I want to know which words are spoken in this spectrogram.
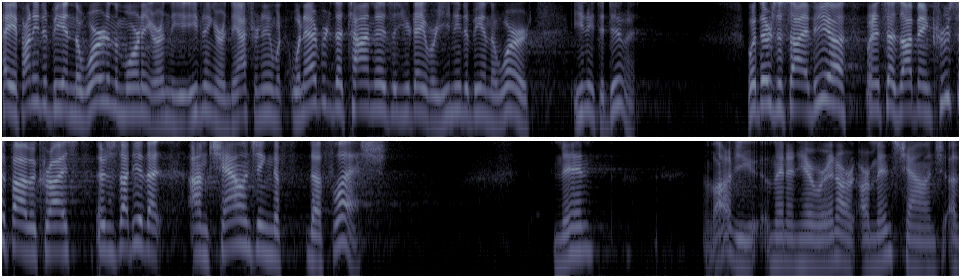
hey, if I need to be in the Word in the morning or in the evening or in the afternoon, whenever the time is of your day where you need to be in the Word, you need to do it. But there's this idea when it says, I've been crucified with Christ, there's this idea that I'm challenging the, the flesh. Men, a lot of you men in here were in our, our men's challenge of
